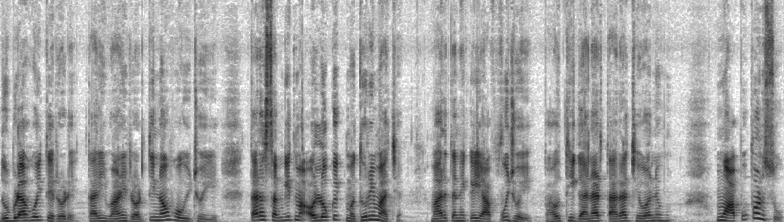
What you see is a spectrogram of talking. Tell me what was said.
દુબળા હોય તે રડે. તારી વાણી રડતી ન હોવી જોઈએ. તારા સંગીતમાં અલૌકિક મધુરીમાં છે. મારે તને કંઈ આપવું જોઈએ. ભાવથી ગાનાર તારા જેવાને હું હું આપું પણ શું?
